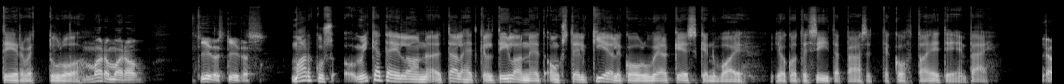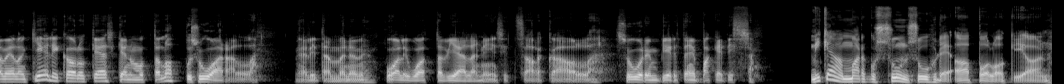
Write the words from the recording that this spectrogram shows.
Tervetuloa. Moro moro. Kiitos, kiitos. Markus, mikä teillä on tällä hetkellä tilanne, että onko teillä kielikoulu vielä kesken vai joko te siitä pääsette kohta eteenpäin? Ja meillä on kielikoulu kesken, mutta loppusuoralla. Eli tämmöinen puoli vuotta vielä, niin sitten se alkaa olla suurin piirtein paketissa. Mikä on Markus sun suhde apologiaan?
